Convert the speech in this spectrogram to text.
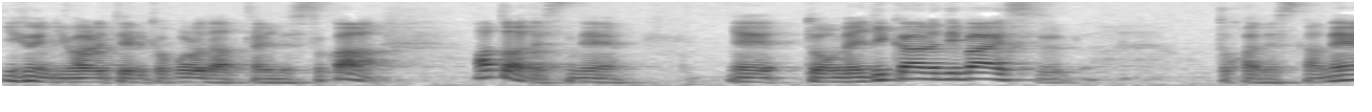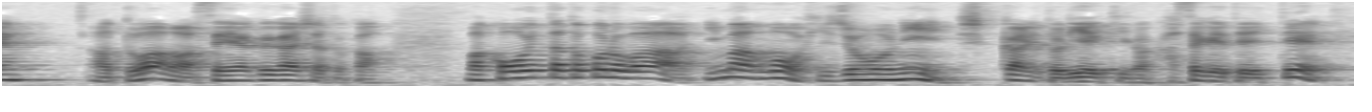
いうふうに言われているところだったりですとかあとはですねえ、っとメディカルデバイスとかですかね。あとはまあ製薬会社とか、まあ、こういったところは今も非常にしっかりと利益が稼げていて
